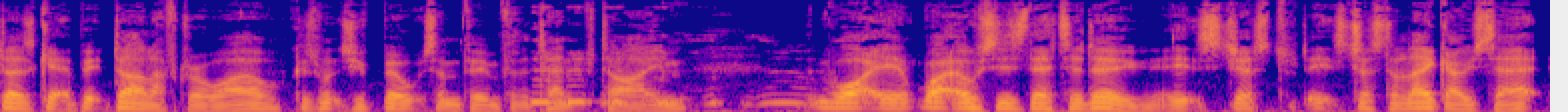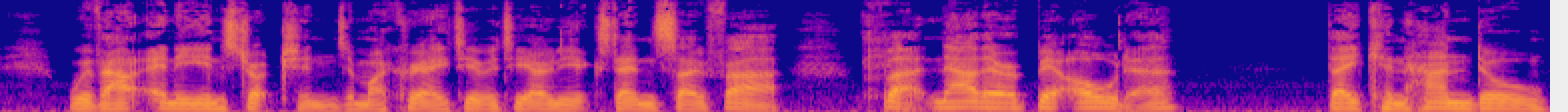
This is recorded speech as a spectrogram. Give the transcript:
does get a bit dull after a while because once you've built something for the tenth time, what what else is there to do? It's just it's just a Lego set without any instructions, and my creativity only extends so far. But now they're a bit older, they can handle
